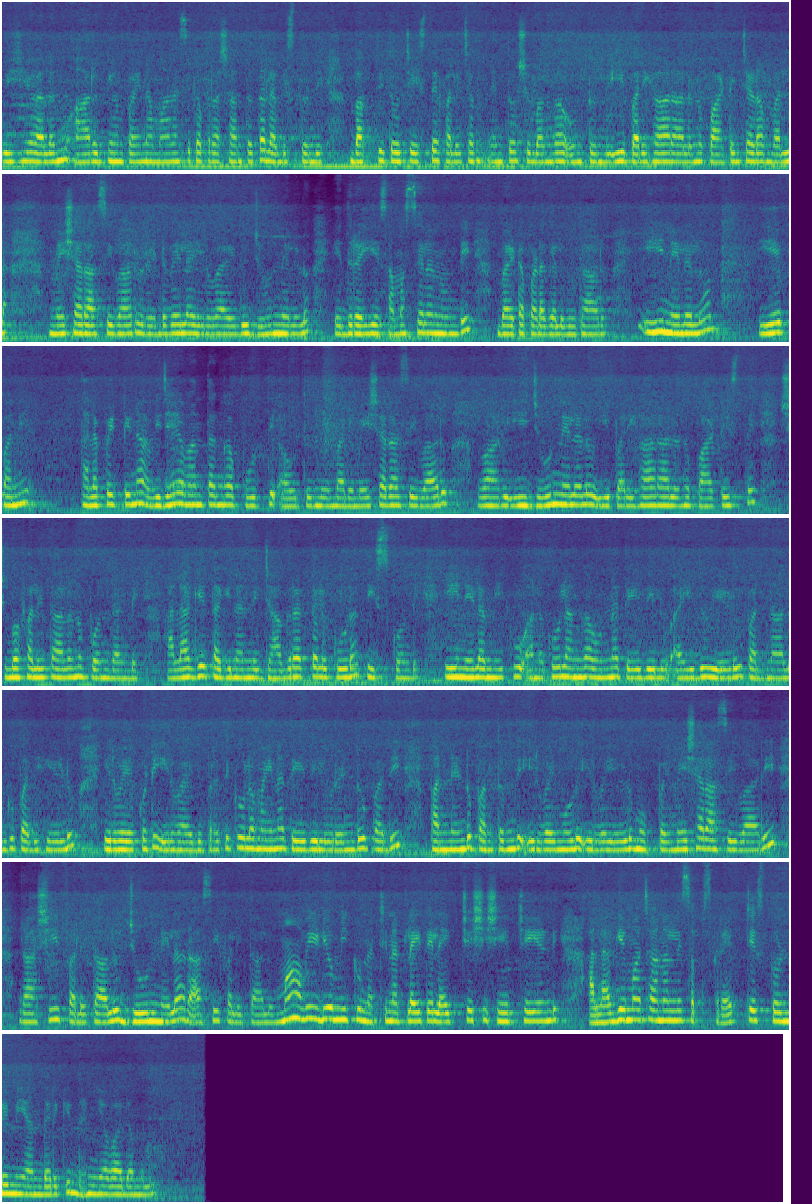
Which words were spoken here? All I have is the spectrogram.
విషయాలను ఆరోగ్యం పైన మానసిక ప్రశాంతత లభిస్తుంది. భక్తితో చేస్తే ఫలితం ఎంతో శుభంగా ఉంటుంది. ఈ పరిహారాలను పాటించడం వల్ల మేషరాశి వారు రెండు వేల ఇరవై ఐదు జూన్ నెలలో ఎదురయ్యే సమస్యల నుండి బయటపడగలుగుతారు. ఈ నెలలో ఏ పని తలపెట్టిన విజయవంతంగా పూర్తి అవుతుంది. మరి మేషరాశి వారు వారు ఈ జూన్ నెలలో ఈ పరిహారాలను పాటిస్తే శుభ ఫలితాలను పొందండి. అలాగే తగినన్ని జాగ్రత్తలు కూడా తీసుకోండి. ఈ నెల మీకు అనుకూలంగా ఉన్న తేదీలు ఐదు ఏడు పద్నాలుగు పదిహేడు ఇరవై ఒకటి ఇరవై ఐదు. ప్రతికూలమైన తేదీలు రెండు పది పన్నెండు పంతొమ్మిది ఇరవై మూడు ఇరవై ఏడు ముప్పై. మేషరాశి వారి రాశి ఫలితాలు జూన్ నెల రాశి ఫలితాలు. మా వీడియో మీకు నచ్చినట్లయితే లైక్ చేసి షేర్ చేయండి. అలాగే మా ఛానల్ని సబ్స్క్రైబ్ సబ్స్క్రైబ్ చేసుకోండి మీ అందరికీ ధన్యవాదములు.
